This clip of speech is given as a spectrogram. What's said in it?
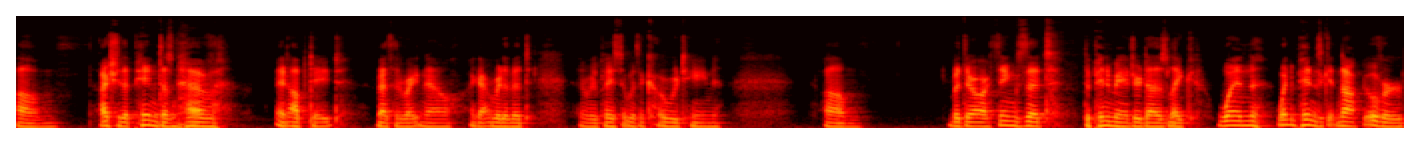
Um, actually, the pin doesn't have an update method right now. I got rid of it and replaced it with a coroutine. Um, but there are things that the pin manager does like when when pins get knocked over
